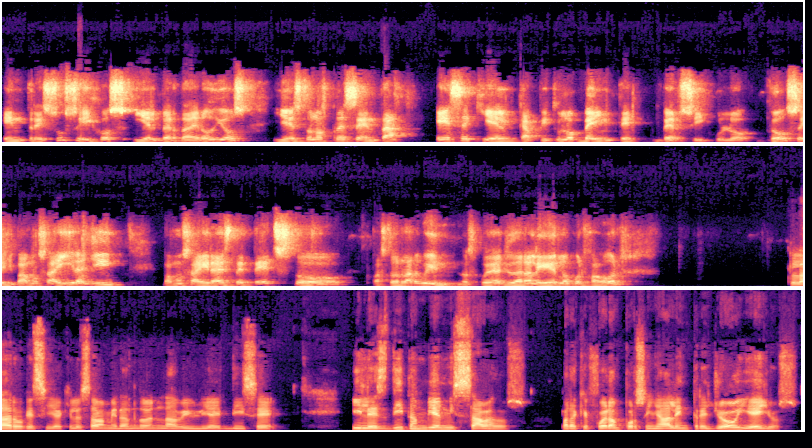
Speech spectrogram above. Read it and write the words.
entre sus hijos y el verdadero Dios. Y esto nos presenta Ezequiel capítulo 20, versículo 12. Y vamos a ir allí, vamos a ir a este texto. Pastor Darwin, ¿nos puede ayudar a leerlo, por favor? Claro que sí, aquí lo estaba mirando en la Biblia y dice, y les di también mis sábados para que fueran por señal entre yo y ellos,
